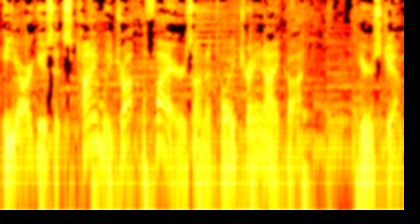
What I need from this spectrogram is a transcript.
He argues it's time we drop the fires on a toy train icon. Here's Jim.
